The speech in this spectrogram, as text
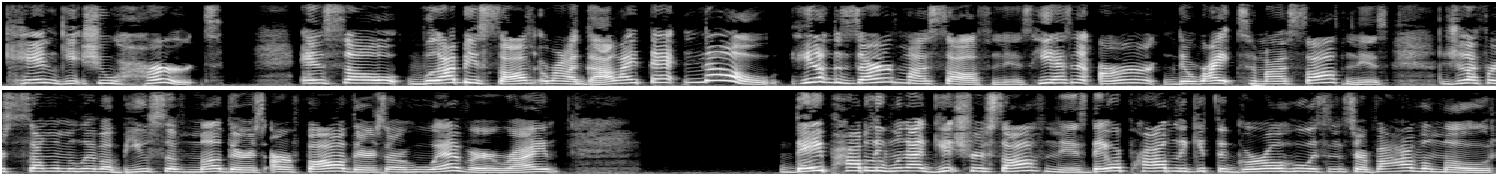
can get you hurt. And so, will I be soft around a guy like that? No, he don't deserve my softness. He hasn't earned the right to my softness. Just like for some women who have abusive mothers or fathers or whoever, right? they probably will not get your softness. They will probably get the girl who is in survival mode,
